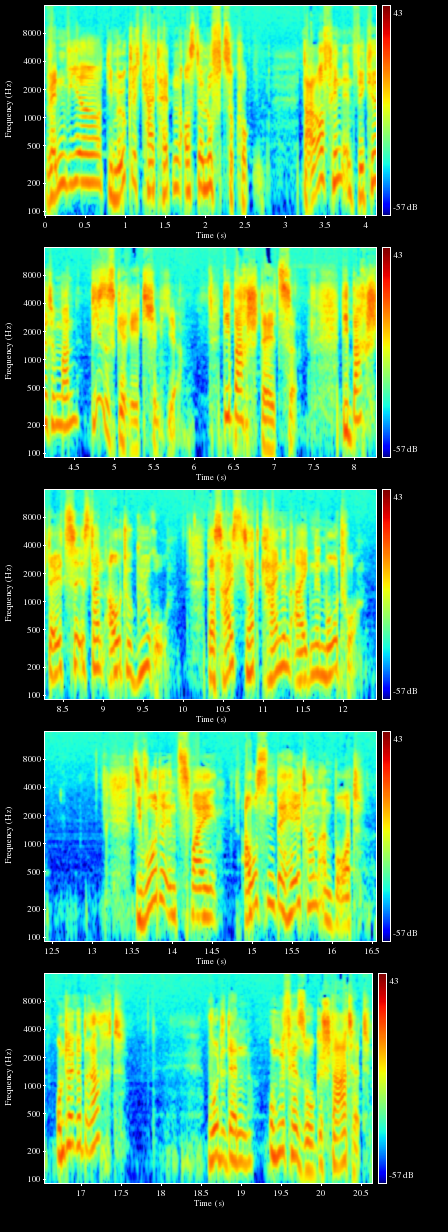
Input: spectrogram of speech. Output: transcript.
wenn wir die Möglichkeit hätten, aus der Luft zu gucken. Daraufhin entwickelte man dieses Gerätchen hier, die Bachstelze. Die Bachstelze ist ein Autogyro. Das heißt, sie hat keinen eigenen Motor. Sie wurde in zwei Außenbehältern an Bord untergebracht wurde denn ungefähr so gestartet.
